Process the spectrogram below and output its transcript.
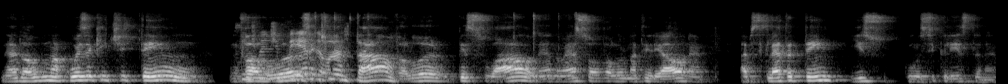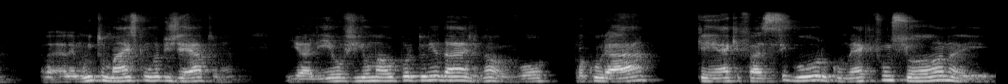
né? De alguma coisa que te tem um, um valor perda, sentimental, um valor pessoal, né? Não é só o valor material, né? A bicicleta tem isso com o ciclista, né? Ela, ela é muito mais que um objeto, né? E ali eu vi uma oportunidade. Não, eu vou procurar quem é que faz seguro, como é que funciona e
